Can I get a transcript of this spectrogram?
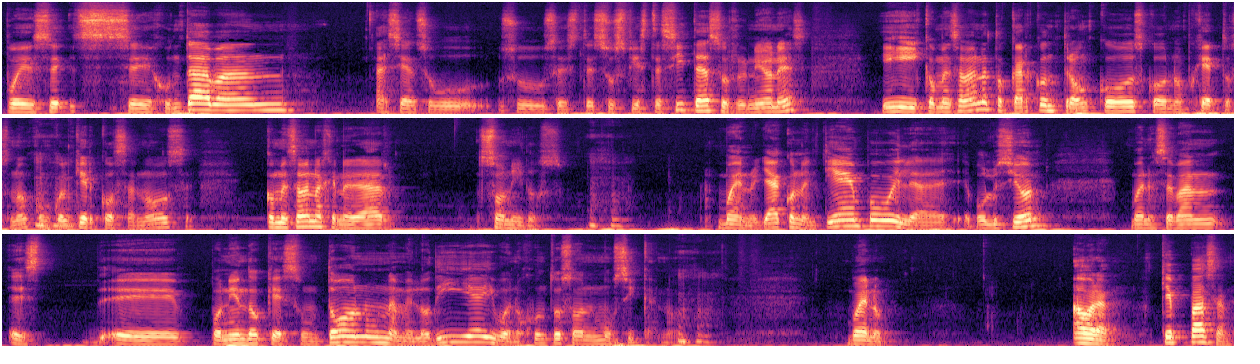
pues se, se juntaban, hacían su- sus, este, sus fiestecitas, sus reuniones, y comenzaban a tocar con troncos, con objetos, ¿no? Con cualquier cosa, ¿no? Se- comenzaban a generar sonidos. Bueno, ya con el tiempo y la evolución, bueno, se van es- eh, poniendo que es un tono, una melodía y bueno, juntos son música, ¿no? Bueno, ahora, ¿qué pasa?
